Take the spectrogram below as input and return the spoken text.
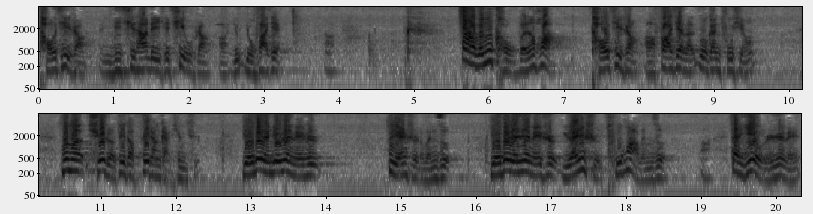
陶器上以及其他的一些器物上啊有有发现啊。大汶口文化陶器上啊发现了若干图形，那么学者对它非常感兴趣，有的人就认为是最原始的文字，有的人认为是原始图画文字啊，但也有人认为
